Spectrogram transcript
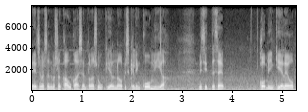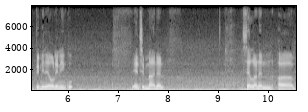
ensimmäisenä tämmöisenä kaukaisempana suukielenä opiskelin komia, niin sitten se komin kielen oppiminen oli niin kuin ensimmäinen sellainen äh,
